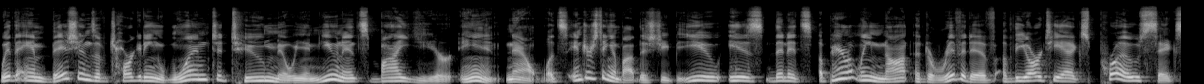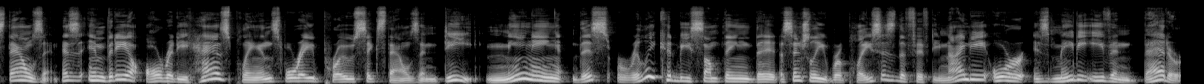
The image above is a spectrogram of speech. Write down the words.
with ambitions of targeting 1 to 2 million units by year end. Now, what's interesting about this GPU is that it's apparently not a derivative of the RTX Pro 6000, as Nvidia already has plans for a Pro 6000D, meaning this really could be something that essentially replaces the 5090 or is maybe even better.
